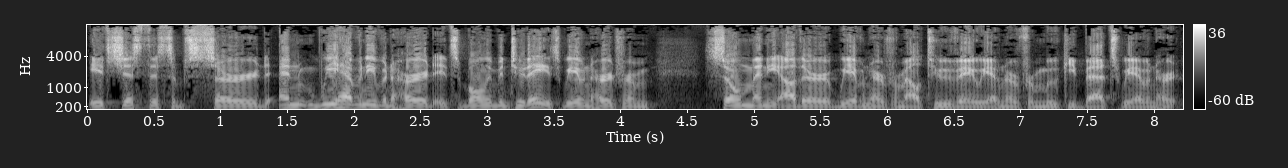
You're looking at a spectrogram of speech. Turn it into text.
it's just this absurd and we haven't even heard it's only been 2 days. We haven't heard from so many other we haven't heard from Altuve, we haven't heard from Mookie Betts, we haven't heard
